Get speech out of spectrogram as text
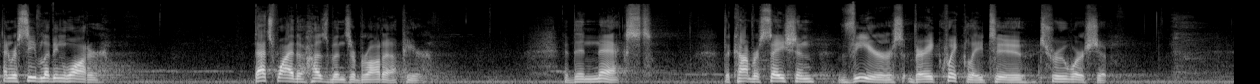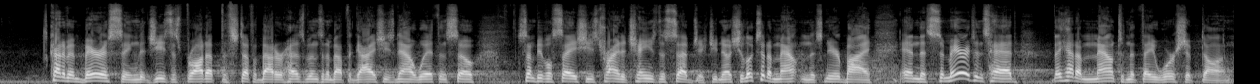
and receive living water. That's why the husbands are brought up here. And then next, the conversation veers very quickly to true worship kind of embarrassing that Jesus brought up the stuff about her husbands and about the guy she's now with. And so some people say she's trying to change the subject. You know, she looks at a mountain that's nearby, and the Samaritans had, they had a mountain that they worshiped on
